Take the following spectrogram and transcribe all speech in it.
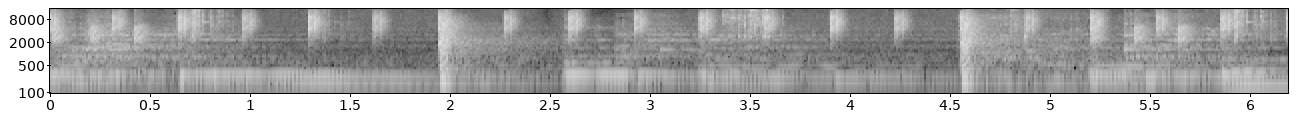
Thank you.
